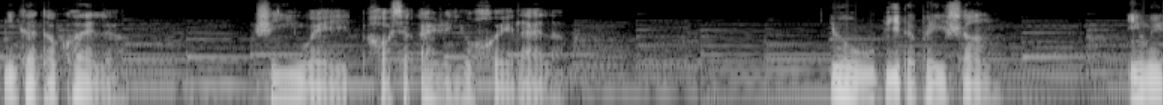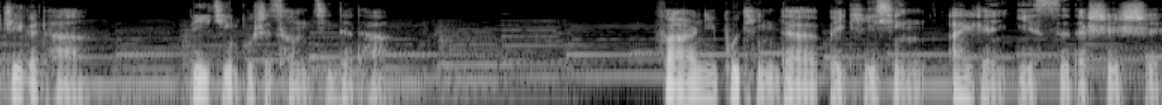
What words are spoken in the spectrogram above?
你感到快乐，是因为好像爱人又回来了；又无比的悲伤，因为这个他，毕竟不是曾经的他。反而你不停的被提醒爱人已死的事实。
